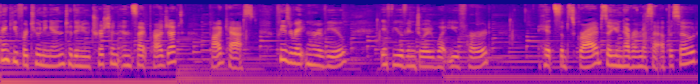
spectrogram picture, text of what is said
Thank you for tuning in to the Nutrition Insight Project podcast. Please rate and review if you've enjoyed what you've heard hit subscribe so you never miss an episode.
